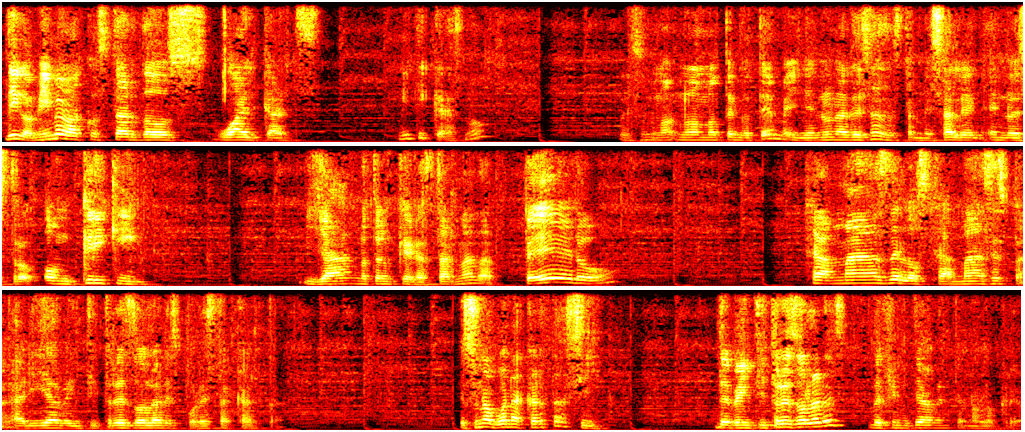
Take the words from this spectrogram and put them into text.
digo, a mí me va a costar dos wildcards míticas, ¿no? Pues no, no, no tengo tema y en una de esas hasta me salen en nuestro on-clicking y ya no tengo que gastar nada. Pero jamás de los jamases pagaría 23 dólares por esta carta. ¿Es una buena carta? Sí. ¿De 23 dólares? Definitivamente no lo creo.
